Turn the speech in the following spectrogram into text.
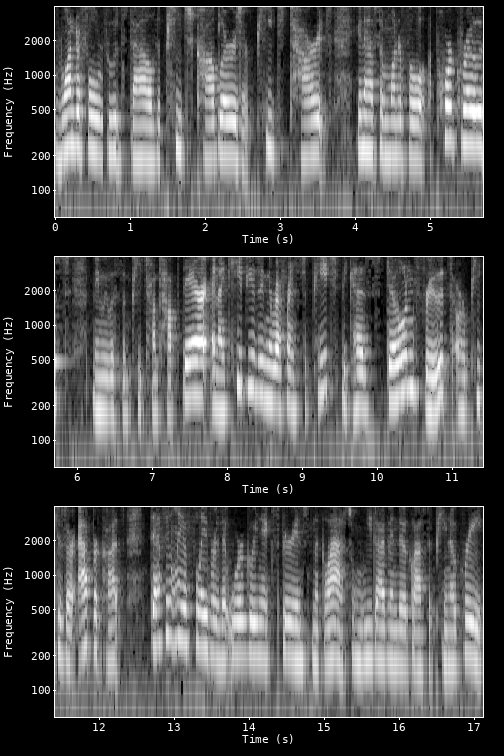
wonderful food styles, peach cobblers or peach tarts. You're going to have some wonderful pork roast, maybe with some peach on top there. And I keep using the reference to peach because stone fruits or peaches or apricots definitely a flavor that we're going to experience in the glass when we dive into a glass of Pinot Gris.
